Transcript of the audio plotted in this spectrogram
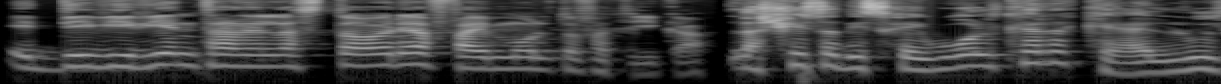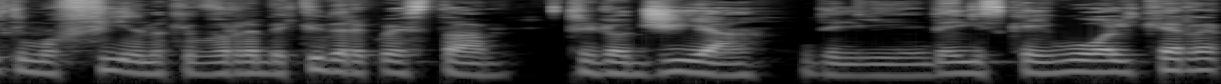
e devi rientrare nella storia, fai molto fatica. L'ascesa di Skywalker, che è l'ultimo film che vorrebbe chiudere questa trilogia degli, degli Skywalker,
